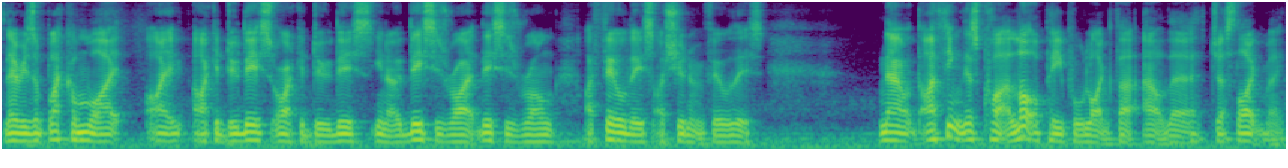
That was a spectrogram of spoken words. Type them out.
There is a black and white. I, I could do this or I could do this. You know, this is right, this is wrong. I feel this, I shouldn't feel this. Now, I think there's quite a lot of people like that out there, just like me.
